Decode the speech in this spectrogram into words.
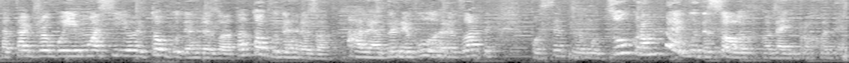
Та так вже боїмося його, і то буде гризот, а то буде гризот. Але аби не було гризоти, посиплемо цукром, та й буде солодко день проходити.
